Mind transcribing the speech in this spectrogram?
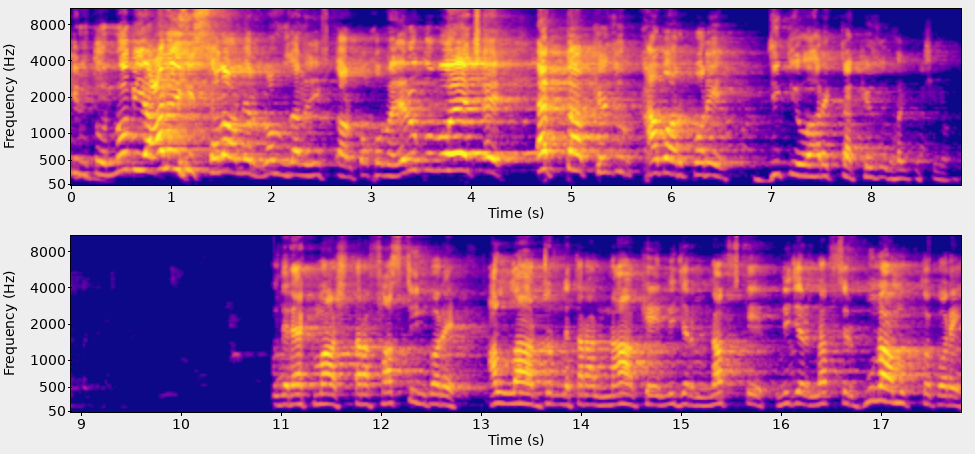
কিন্তু নবী সালামের রমজানের ইফতার কখনো এরকম হয়েছে একটা খেজুর খাবার পরে দ্বিতীয় আরেকটা খেজুর হয়তো ছিল। এক মাস তারা ফাস্টিং করে, আল্লাহর জন্য তারা না খেয়ে নিজের নফসকে, নিজের নফসের গুণা মুক্ত করে।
